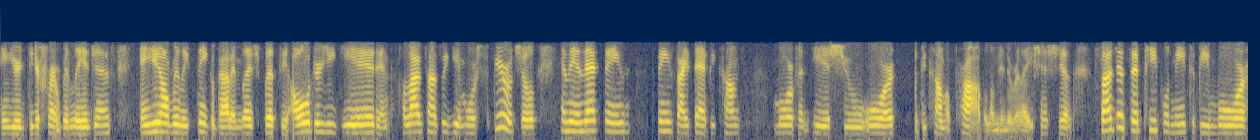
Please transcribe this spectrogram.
in your different religions and you don't really think about it much but the older you get and a lot of times we get more spiritual and then that thing things like that becomes more of an issue or become a problem in the relationship. So I just said people need to be more,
